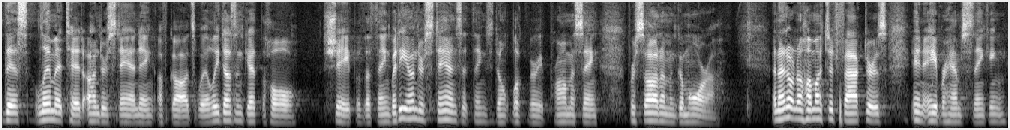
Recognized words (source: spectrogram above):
this limited understanding of God's will. He doesn't get the whole shape of the thing, but he understands that things don't look very promising for Sodom and Gomorrah. And I don't know how much it factors in Abraham's thinking.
